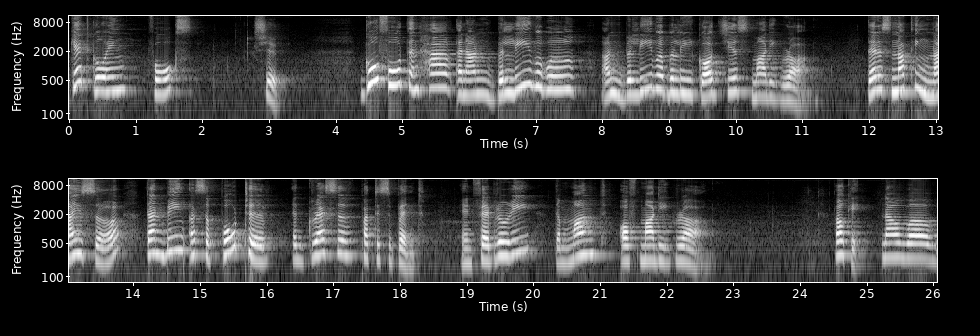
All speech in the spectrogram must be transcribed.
Get going folks. Shiv. Go forth and have an unbelievable, unbelievably gorgeous Mardi Gras. There is nothing nicer than being a supportive, aggressive participant. In February, the month of Mardi Gras. Okay, now uh,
